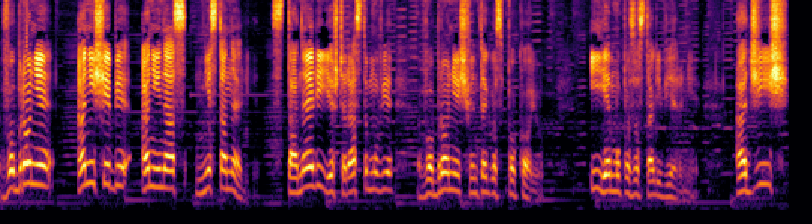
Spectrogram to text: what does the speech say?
W obronie ani siebie, ani nas nie stanęli. Stanęli, jeszcze raz to mówię, w obronie świętego spokoju i jemu pozostali wierni. A dziś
